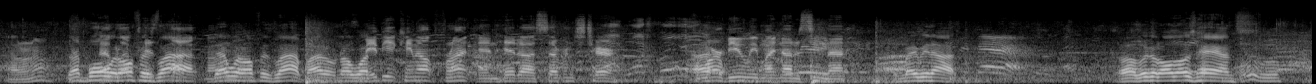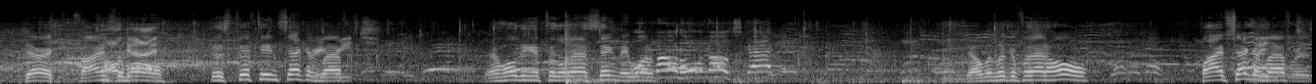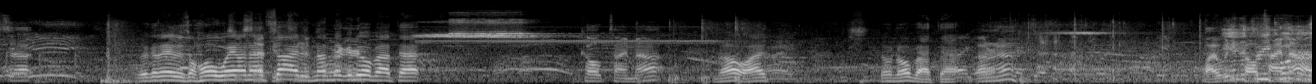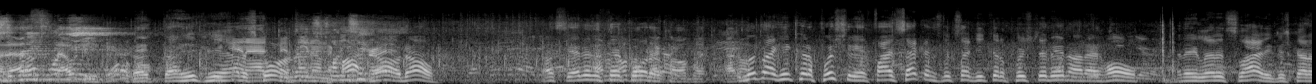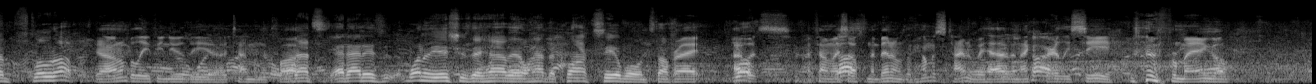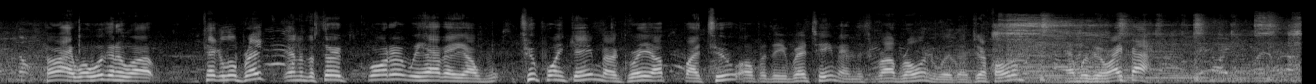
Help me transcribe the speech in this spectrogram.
I don't know. That ball That went off his his lap. lap. That don't went know. off his lap. I don't know what. Maybe it came out front and hit uh, Severn's chair. From our view, we might not have seen that. Maybe not. Oh, look at all those hands. Ooh, Derek finds Tall the guy. ball. There's 15 seconds great left. reach. They're holding it for the last thing. They Hold want him out. Hold him out, Scott. Delvin looking for that hole. Five seconds Waiting left. For the set. Look at there. There's a whole way Two on that side. There's the nothing they can do about that. Called timeout. No, I don't know about that. I don't know. Why would he End call timeout? quarters, That, Brady that would be horrible. That, that- he he had a score. 15 on the clock, right? No, no. That's the end of the I third quarter. call, It looked like he could have pushed it in five seconds. Looks like he could have pushed it in on that hole, and then he let it slide. He just kind of slowed up. Yeah, I don't believe he knew the uh, time on the clock. That's that is one of the issues they have. They don't have the clock seeable and stuff. right. I Well- was. I found myself in the bin. I was like, "How much time do we have?" And I could barely see from my angle. All right, well, we're going to uh, take a little break. End of the third quarter, we have a uh, two-point game. Uh, Gray up by two over the red team, and this is Rob Rowland with uh, Jeff Odom, and we'll be right back.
